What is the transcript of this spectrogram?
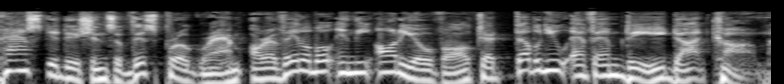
Past editions of this program are available in the audio vault at WFMD.com.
